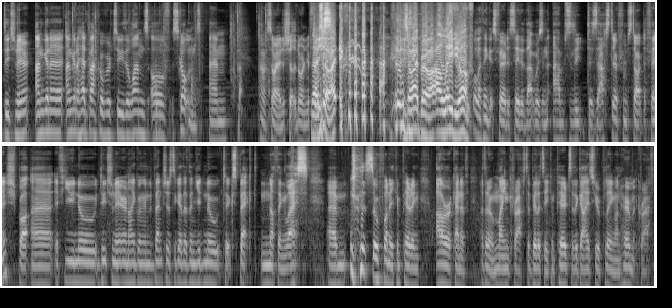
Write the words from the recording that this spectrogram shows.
Duchenier, I'm gonna I'm gonna head back over to the lands of Scotland. Um, Oh, sorry, I just shut the door in your no, face. it's alright. it's alright, bro. I'll wave you off. Well, I think it's fair to say that that was an absolute disaster from start to finish. But uh, if you know Dootronator and I going on adventures together, then you'd know to expect nothing less. Um, it's so funny comparing our kind of, I don't know, Minecraft ability compared to the guys who are playing on Hermitcraft.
